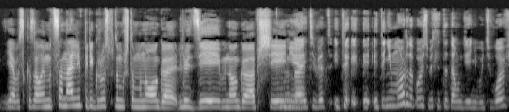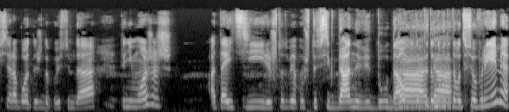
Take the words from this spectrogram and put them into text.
я бы сказала, эмоциональный перегруз, потому что много людей, много общения. Ну да, и тебе, и ты, и, и ты не можешь, допустим, если ты там где-нибудь в офисе работаешь, допустим, да, ты не можешь отойти или что-то, потому что ты всегда на виду, да, Да, вот, это, это, ну, да. вот это вот все время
